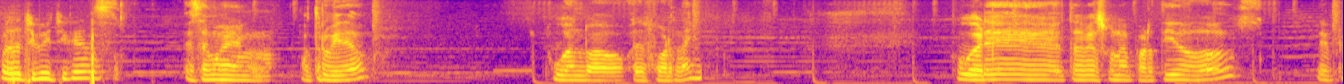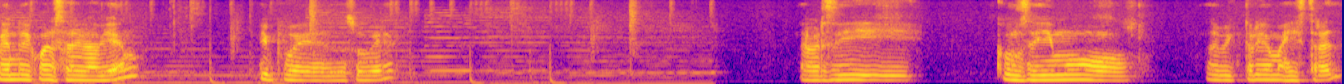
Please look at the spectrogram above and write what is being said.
Hola chicos y chicas, estamos en otro video jugando al Fortnite. Jugaré tal vez una partida o dos, depende de cuál salga bien, y pues lo subiré. A ver si conseguimos la victoria magistral.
